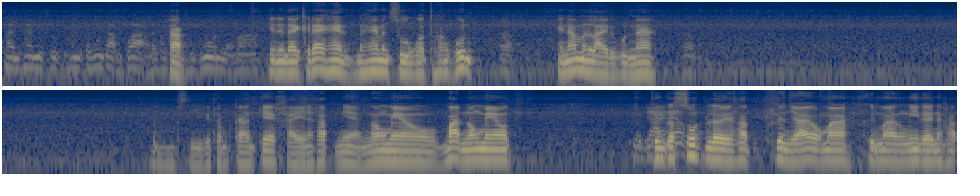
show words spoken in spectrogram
ให้ให้มันสุดให้มันจะพุ่งต่ำกว่าแล้วก็ครับดินนู่นแหละมา เห็นใดๆก็ได้ให้ให้มันสูงกว่าทางพุ่นครับให้น้ำมันไหลไปพุ่นนะครับอืมสีก็ทำการแก้ไขนะครับ เนี่ยน้องแมวบ้านน้องแมวเกือบย้ายถึงกระแล้วสุดเลยครับเคลื่อนย้ายออกมาขึ้นมาตรงนี้เลยนะครับ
